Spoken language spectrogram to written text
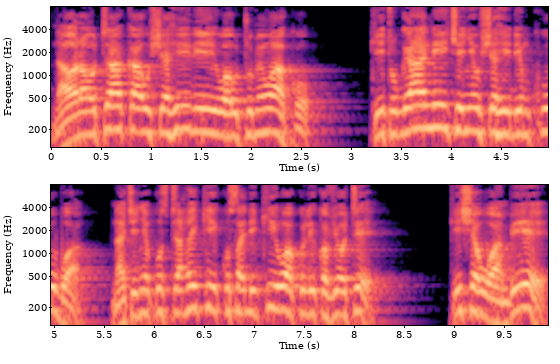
na wanaotaka ushahidi wa utume wako. Kitu gani chenye ushahidi mkubwa na chenye kustahiki kusadikiwa kuliko vyote? Kisha uambie,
